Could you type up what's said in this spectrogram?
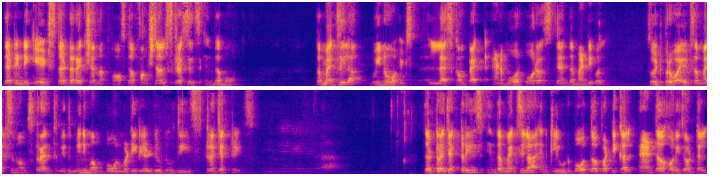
that indicates the direction of the functional stresses in the bone. The maxilla, we know it's less compact and more porous than the mandible. So it provides a maximum strength with minimum bone material due to these trajectories. The trajectories in the maxilla include both the vertical and the horizontal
